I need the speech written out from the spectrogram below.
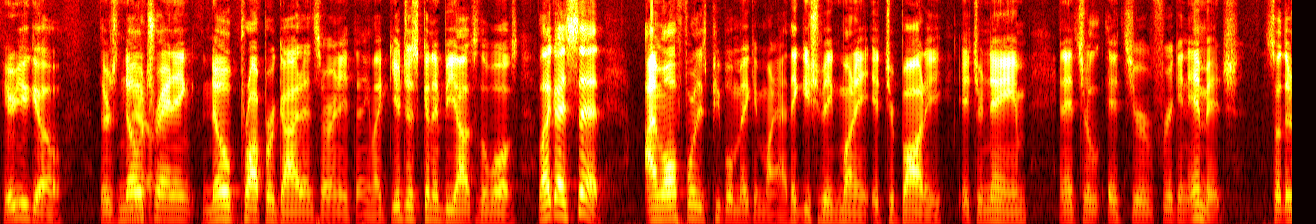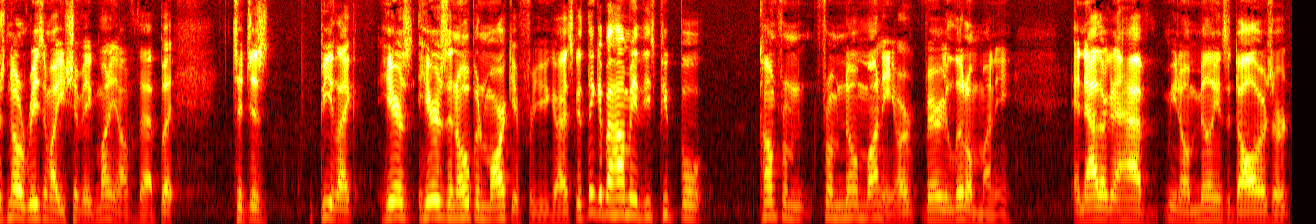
here you go." There's no Yeah. training, no proper guidance or anything. Like you're just gonna be out to the wolves. Like I said, I'm all for these people making money. I think you should make money. It's your body, it's your name, and it's your it's your freaking image. So there's no reason why you shouldn't make money off of that. But to just be like, here's here's an open market for you guys. Because think about how many of these people come from from no money or very little money, and now they're gonna have you know millions of dollars or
